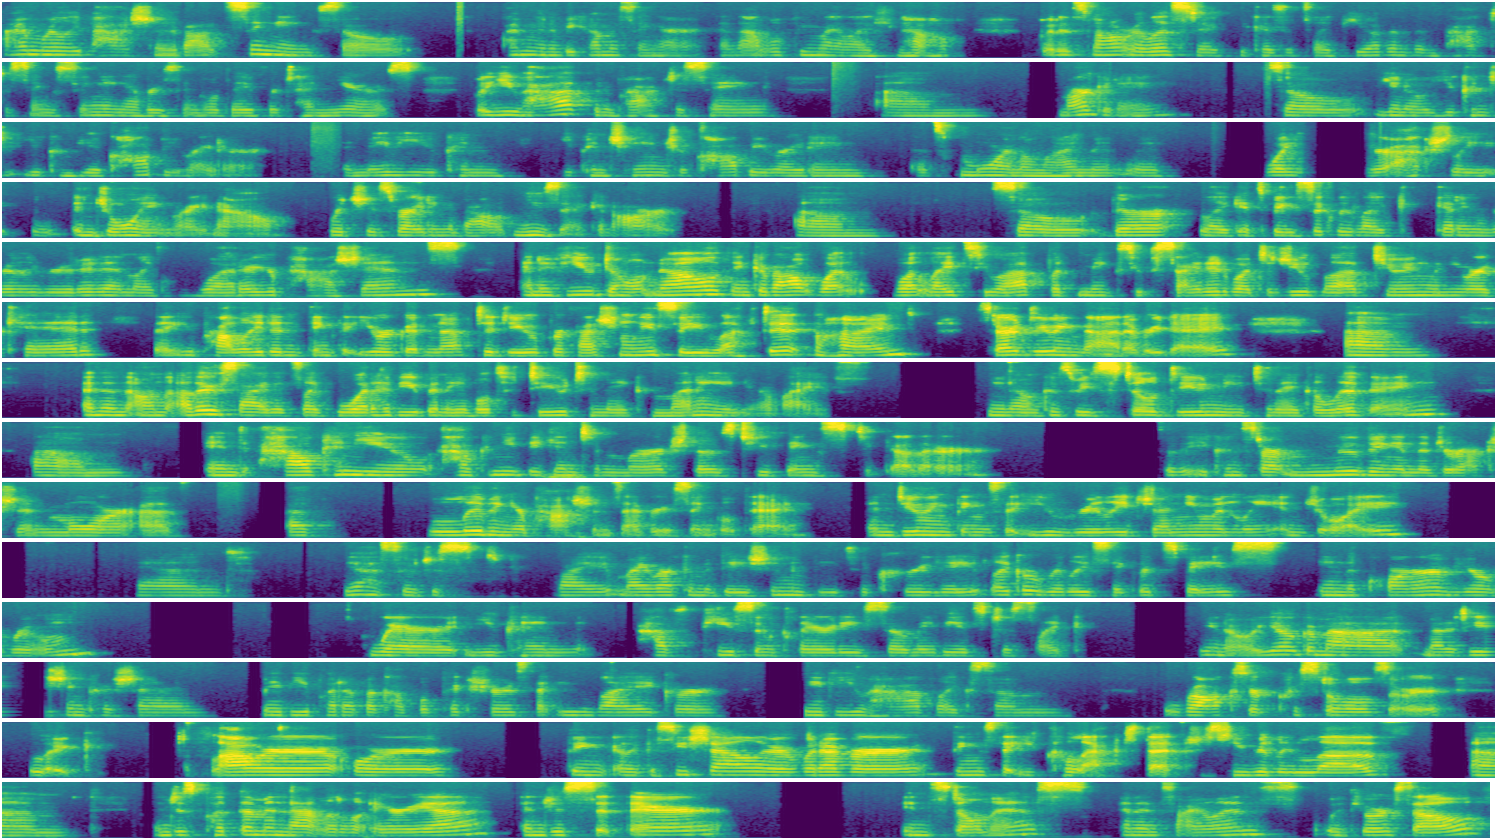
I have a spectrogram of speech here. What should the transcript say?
i'm really passionate about singing so i'm going to become a singer and that will be my life now but it's not realistic because it's like you haven't been practicing singing every single day for 10 years, but you have been practicing um, marketing. So, you know, you can, you can be a copywriter and maybe you can, you can change your copywriting that's more in alignment with what you're actually enjoying right now, which is writing about music and art. Um, so they're like, it's basically like getting really rooted in like, what are your passions? And if you don't know, think about what what lights you up, what makes you excited. What did you love doing when you were a kid that you probably didn't think that you were good enough to do professionally, so you left it behind. Start doing that every day. Um, and then on the other side, it's like, what have you been able to do to make money in your life? You know, because we still do need to make a living. Um, and how can you how can you begin to merge those two things together so that you can start moving in the direction more of of living your passions every single day and doing things that you really genuinely enjoy and yeah so just my my recommendation would be to create like a really sacred space in the corner of your room where you can have peace and clarity so maybe it's just like you know, a yoga mat, meditation cushion. Maybe you put up a couple pictures that you like, or maybe you have like some rocks or crystals or like flower or thing like a seashell or whatever things that you collect that just you really love um, and just put them in that little area and just sit there in stillness and in silence with yourself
